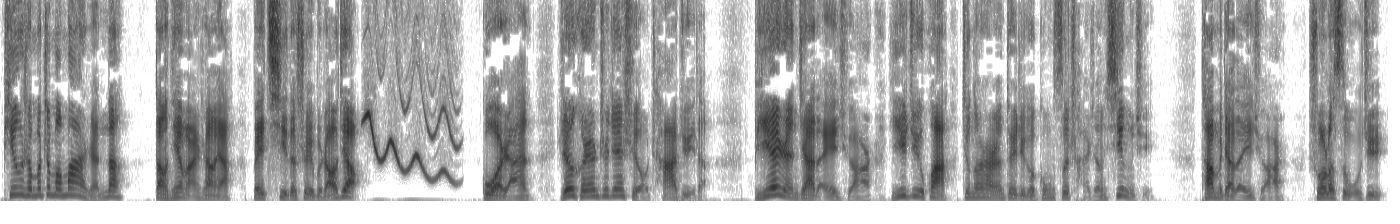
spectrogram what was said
凭什么这么骂人呢？当天晚上呀，被气得睡不着觉。果然，人和人之间是有差距的。别人家的 HR 一句话就能让人对这个公司产生兴趣，他们家的 HR 说了四五句，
